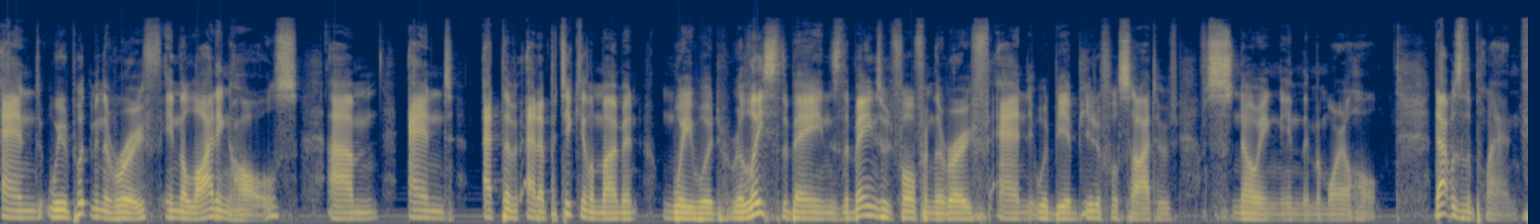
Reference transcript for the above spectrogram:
and we would put them in the roof in the lighting holes, um, and at the at a particular moment we would release the beans. The beans would fall from the roof, and it would be a beautiful sight of snowing in the memorial hall. That was the plan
